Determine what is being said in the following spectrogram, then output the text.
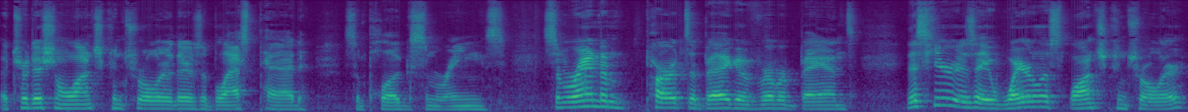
a traditional launch controller. There's a blast pad, some plugs, some rings, some random parts, a bag of rubber bands. This here is a wireless launch controller.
